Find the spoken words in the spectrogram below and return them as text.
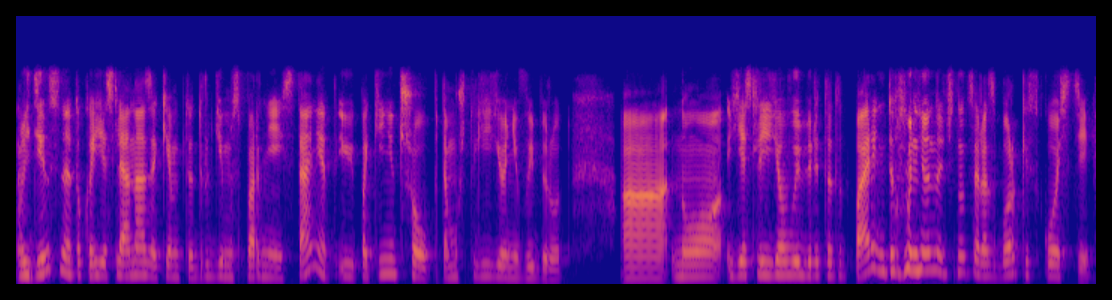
Единственное, только если она за кем-то другим из парней станет и покинет шоу, потому что ее не выберут. А, но если ее выберет этот парень, то у нее начнутся разборки с Костей.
